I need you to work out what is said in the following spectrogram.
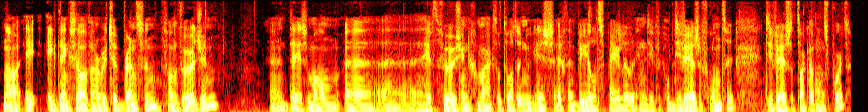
Nou, ik, ik denk zelf aan Richard Branson van Virgin. Deze man uh, uh, heeft Virgin gemaakt tot wat het nu is. Echt een wereldspeler in die, op diverse fronten. Diverse takken van sport.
